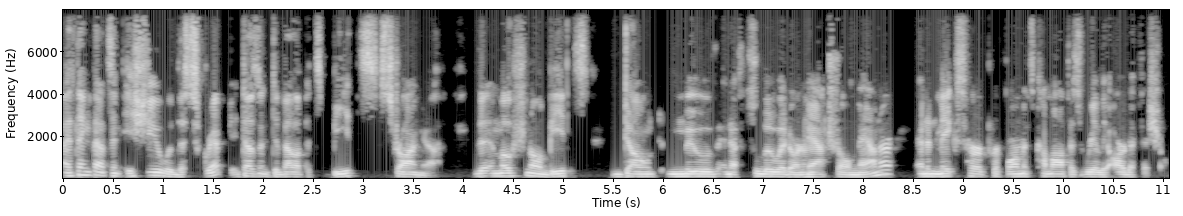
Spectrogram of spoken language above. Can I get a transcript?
I think that's an issue with the script. It doesn't develop its beats strong enough. The emotional beats don't move in a fluid or natural manner, and it makes her performance come off as really artificial.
